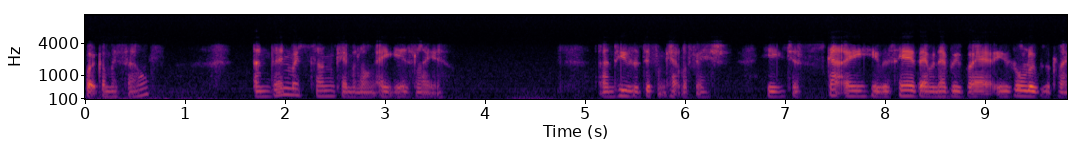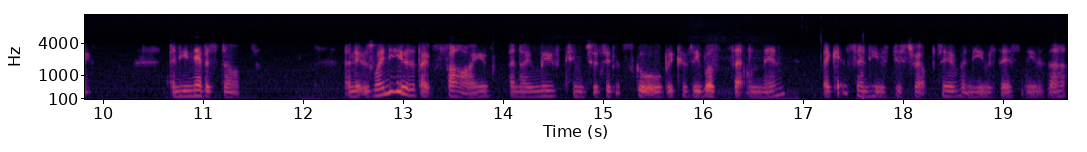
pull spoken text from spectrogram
work on myself. And then my son came along eight years later. And he was a different kettle of fish. He just scatty, he was here, there and everywhere. He was all over the place. And he never stopped. And it was when he was about five, and I moved him to a different school because he wasn't settling in. They kept saying he was disruptive and he was this and he was that.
